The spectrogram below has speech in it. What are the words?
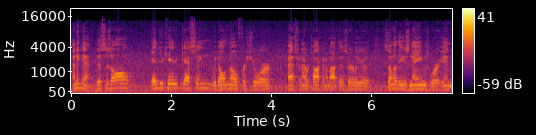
And again, this is all educated guessing. We don't know for sure. Pastor and I were talking about this earlier. Some of these names were in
